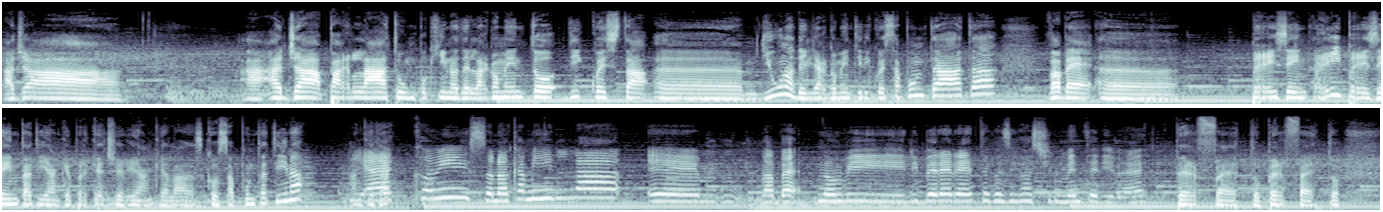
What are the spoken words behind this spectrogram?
Ha già, ha, già parlato un pochino dell'argomento di questa. eh, di uno degli argomenti di questa puntata. Vabbè, eh, presen- ripresentati anche perché c'eri anche alla scorsa puntatina. Anche te. Eccomi, sono Camilla e mm, vabbè, non vi libererete così facilmente di me. Perfetto, perfetto.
